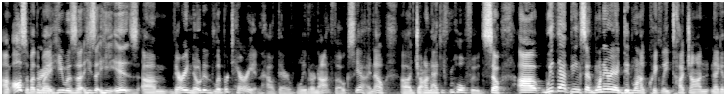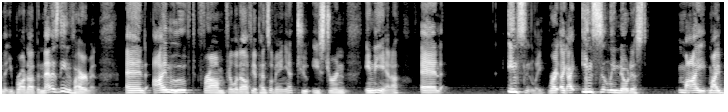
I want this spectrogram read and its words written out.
um, also, by the right. way, he was uh, he's a, he is um, very noted libertarian out there. Believe it or not, folks. Yeah, I know uh, John Mackey from Whole Foods. So, uh, with that being said, one area I did want to quickly touch on, Megan, that you brought up, and that is the environment. And I moved from Philadelphia, Pennsylvania to Eastern Indiana, and instantly, right, like I instantly noticed my my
